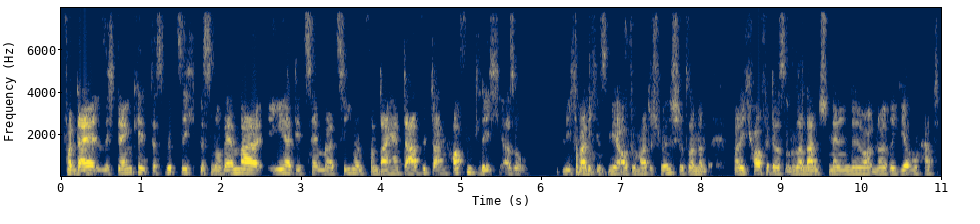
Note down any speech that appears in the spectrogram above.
von daher, also ich denke, das wird sich bis November, eher Dezember ziehen und von daher, da wird dann hoffentlich, also nicht, weil ich es mir automatisch wünsche, sondern weil ich hoffe, dass unser Land schnell eine neue Regierung hat,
